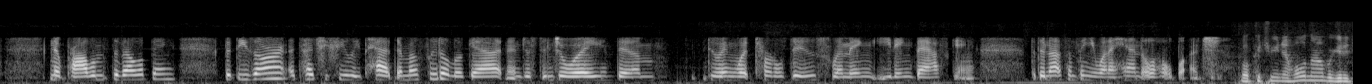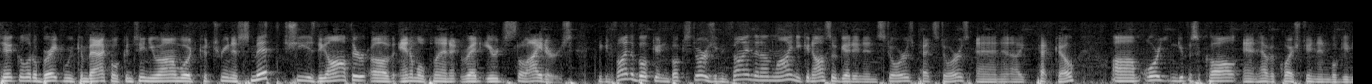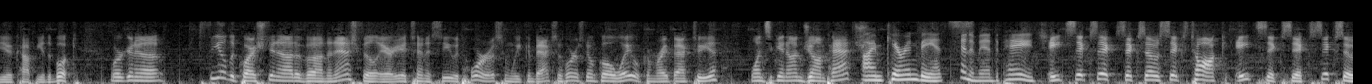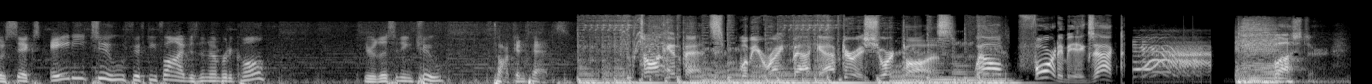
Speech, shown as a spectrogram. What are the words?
no problems developing. But these aren't a touchy-feely pet. They're mostly to look at and just enjoy them doing what turtles do, swimming, eating, basking. But they're not something you want to handle a whole bunch. Well, Katrina, hold on. We're going to take a little break. When we come back, we'll continue on with Katrina Smith. She is the author of Animal Planet Red-Eared Sliders. You can find the book in bookstores. You can find it online. You can also get it in stores, pet stores, and uh, Petco. Um, or you can give us a call and have a question, and we'll give you a copy of the book. We're going to field the question out of uh, the Nashville area, Tennessee, with Horace when we come back. So, Horace, don't go away. We'll come right back to you. Once again, I'm John Patch. I'm Karen Vance. And Amanda Page. 866 606 TALK. 866 606 8255 is the number to call. You're listening to Talking Pets. Talking Pets. We'll be right back after a short pause. Well, four to be exact. Buster,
